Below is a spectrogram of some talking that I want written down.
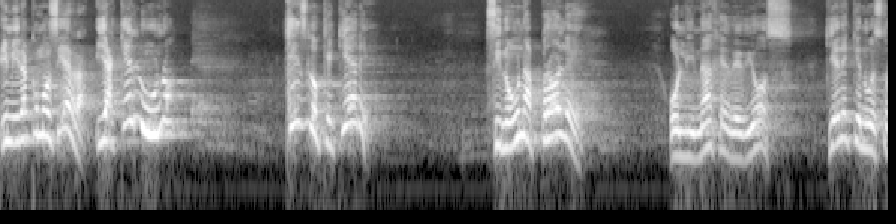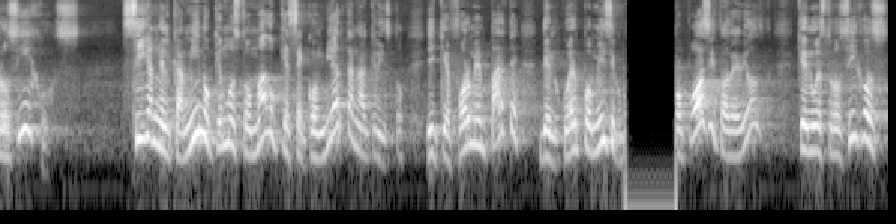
Y mira cómo cierra. Y aquel uno, ¿qué es lo que quiere? Sino una prole o linaje de Dios. Quiere que nuestros hijos sigan el camino que hemos tomado, que se conviertan a Cristo y que formen parte del cuerpo místico. Propósito de Dios, que nuestros hijos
